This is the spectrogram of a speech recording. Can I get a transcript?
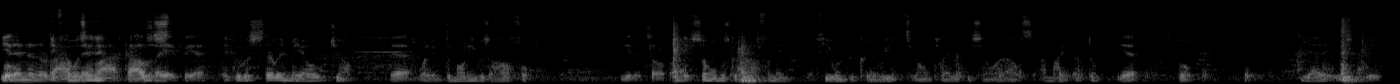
You're in and around if I was it, in it, Mark. if I I'll was- say it for you. If it was still in my old job, Yeah, well, if the money was awful. you'd have taught If someone was going to offer me a few hundred quid a week to go and play rugby somewhere else, I might have done. Yeah, But yeah, it was it,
